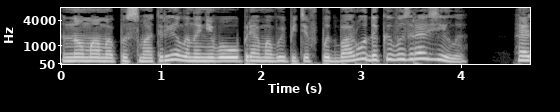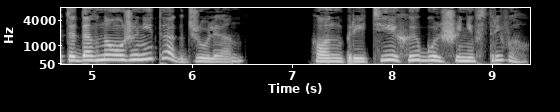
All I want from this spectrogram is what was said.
но мама посмотрела на него, упрямо выпитив подбородок, и возразила. «Это давно уже не так, Джулиан». Он притих и больше не встревал.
